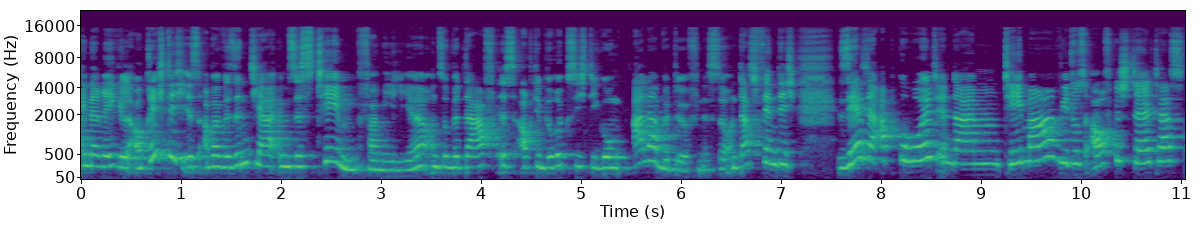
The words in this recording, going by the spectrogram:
in der Regel auch richtig ist, aber wir sind ja im System Familie und so bedarf es auch die Berücksichtigung aller Bedürfnisse. Und das finde ich sehr, sehr abgeholt in deinem Thema, wie du es aufgestellt hast.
